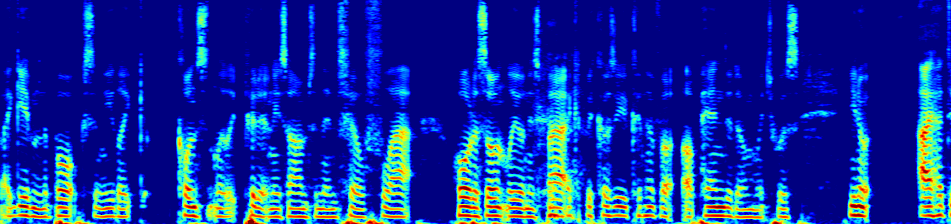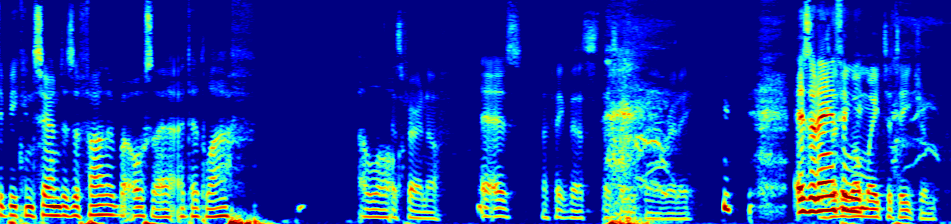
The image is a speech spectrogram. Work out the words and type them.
But I gave him the box, and he like constantly like put it in his arms and then fell flat horizontally on his back because he kind of uh, upended him, which was, you know, I had to be concerned as a father, but also I, I did laugh a lot. That's fair enough. it is. I think that's that's fair, really. Is there There's anything? only one way to teach them.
